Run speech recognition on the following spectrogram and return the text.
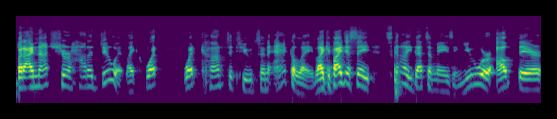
but I'm not sure how to do it. Like, what what constitutes an accolade? Like, if I just say, Scotty, that's amazing. You were out there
